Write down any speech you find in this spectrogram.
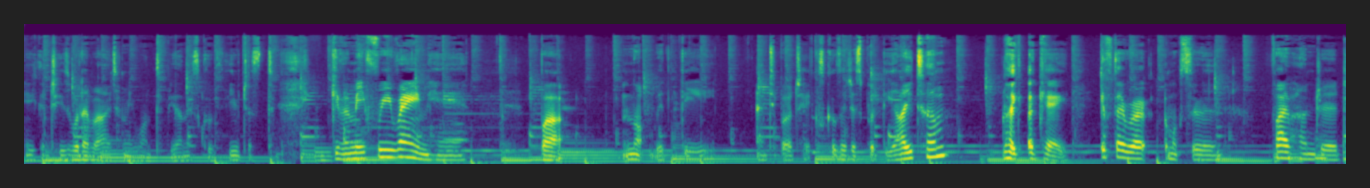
you can choose whatever item you want, to be honest, because you've just given me free reign here. But not with the antibiotics, because I just put the item. Like, okay, if they wrote amoxicillin 500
